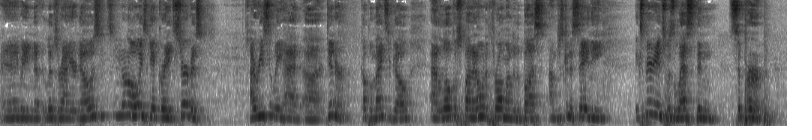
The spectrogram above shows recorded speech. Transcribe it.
Anybody who lives around here knows you don't always get great service. I recently had uh, dinner a couple nights ago at a local spot. I don't want to throw them under the bus. I'm just going to say the experience was less than superb.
